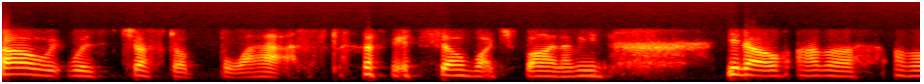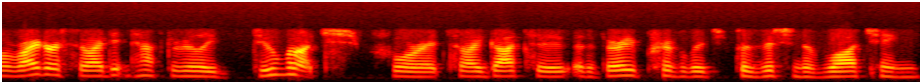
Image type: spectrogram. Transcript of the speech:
Oh, it was just a blast. it's so much fun. I mean, you know, I'm a I'm a writer, so I didn't have to really do much for it. So I got to at a very privileged position of watching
